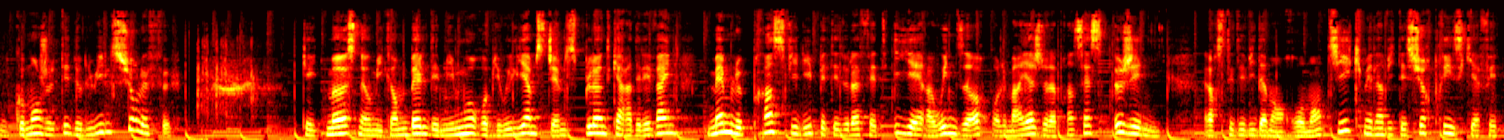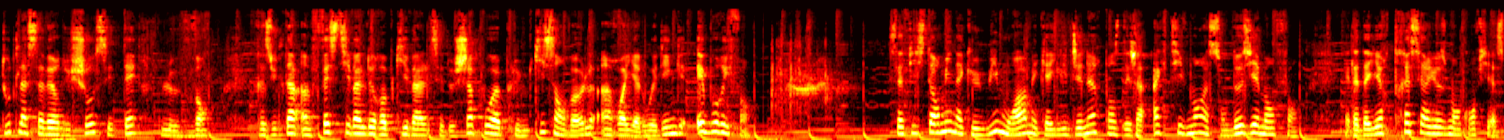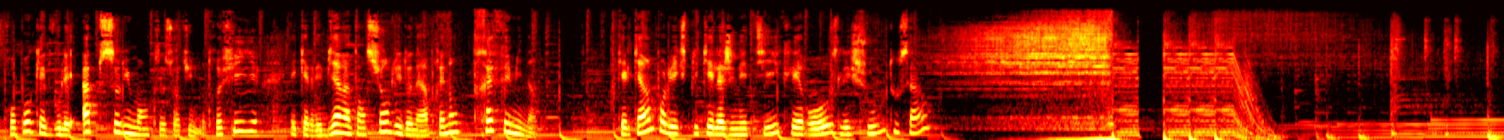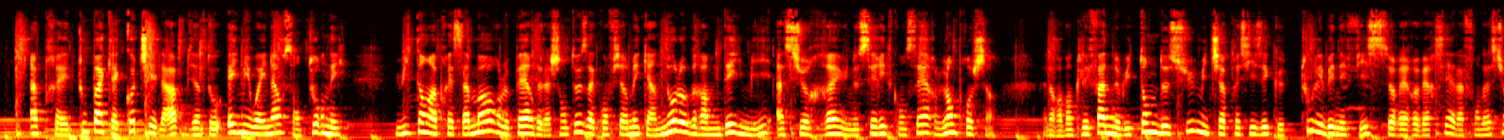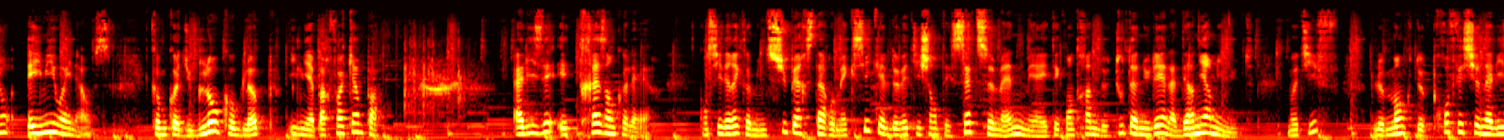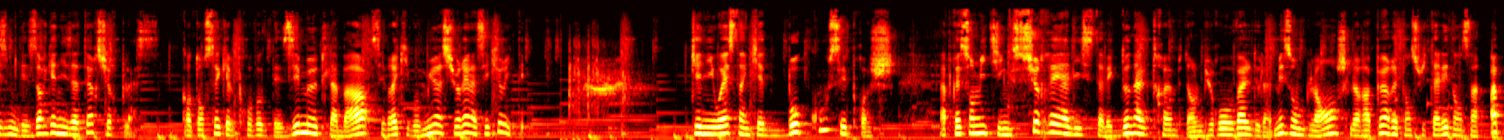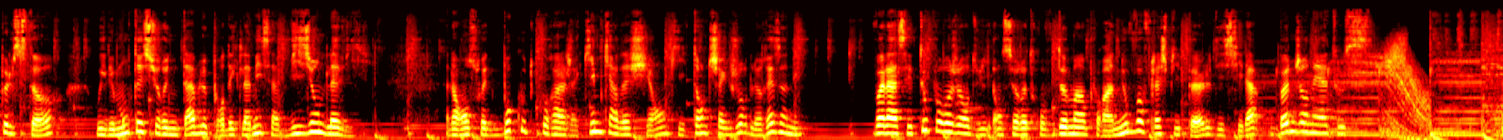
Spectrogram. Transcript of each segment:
Ou comment jeter de l'huile sur le feu. Kate Moss, Naomi Campbell, Demi Moore, Robbie Williams, James Blunt, Cara Delevingne, même le prince Philippe était de la fête hier à Windsor pour le mariage de la princesse Eugénie. Alors c'était évidemment romantique, mais l'invité surprise qui a fait toute la saveur du show, c'était le vent. Résultat, un festival de robes qui valse et de chapeaux à plumes qui s'envolent, un royal wedding ébouriffant. Sa fille Stormy n'a que 8 mois, mais Kylie Jenner pense déjà activement à son deuxième enfant. Elle a d'ailleurs très sérieusement confié à ce propos qu'elle voulait absolument que ce soit une autre fille et qu'elle avait bien l'intention de lui donner un prénom très féminin. Quelqu'un pour lui expliquer la génétique, les roses, les choux, tout ça? Après Tupac à Coachella, bientôt Amy Winehouse en tournée. Huit ans après sa mort, le père de la chanteuse a confirmé qu'un hologramme d'Amy assurerait une série de concerts l'an prochain. Alors avant que les fans ne lui tombent dessus, Mitch a précisé que tous les bénéfices seraient reversés à la fondation Amy Winehouse. Comme quoi du glauque au glop, il n'y a parfois qu'un pas. Alizé est très en colère. Considérée comme une superstar au Mexique, elle devait y chanter cette semaine, mais a été contrainte de tout annuler à la dernière minute. Motif? Le manque de professionnalisme des organisateurs sur place. Quand on sait qu'elle provoque des émeutes là-bas, c'est vrai qu'il vaut mieux assurer la sécurité. Kenny West inquiète beaucoup ses proches. Après son meeting surréaliste avec Donald Trump dans le bureau ovale de la Maison Blanche, le rappeur est ensuite allé dans un Apple Store où il est monté sur une table pour déclamer sa vision de la vie. Alors on souhaite beaucoup de courage à Kim Kardashian qui tente chaque jour de le raisonner. Voilà, c'est tout pour aujourd'hui. On se retrouve demain pour un nouveau Flash People. D'ici là, bonne journée à tous.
